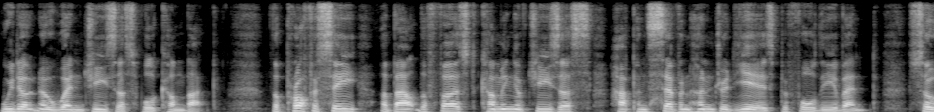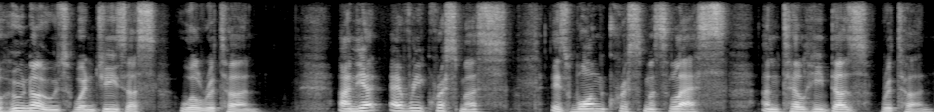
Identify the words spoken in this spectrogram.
We don't know when Jesus will come back. The prophecy about the first coming of Jesus happened 700 years before the event. So who knows when Jesus will return? And yet, every Christmas is one Christmas less until he does return.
